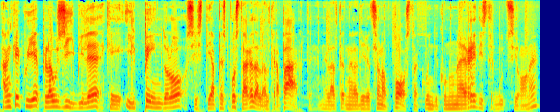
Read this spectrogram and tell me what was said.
Anche qui è plausibile che il pendolo si stia per spostare dall'altra parte, nella direzione opposta, quindi con una redistribuzione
